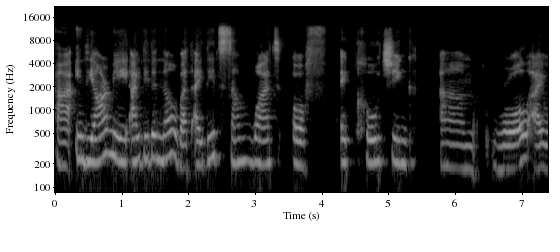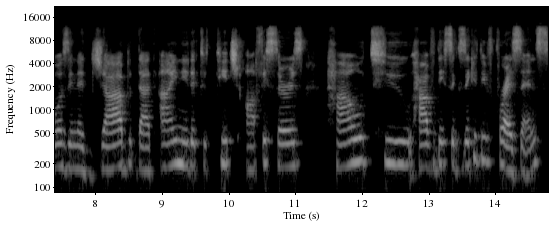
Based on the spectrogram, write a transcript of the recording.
uh, in the army, I didn't know, but I did somewhat of a coaching um, role. I was in a job that I needed to teach officers how to have this executive presence.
